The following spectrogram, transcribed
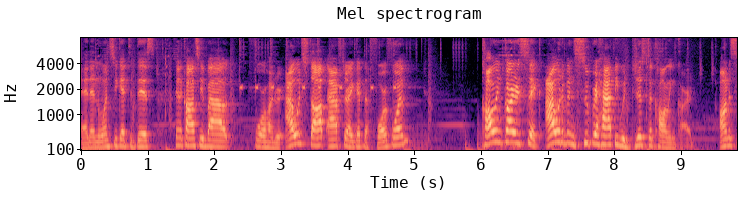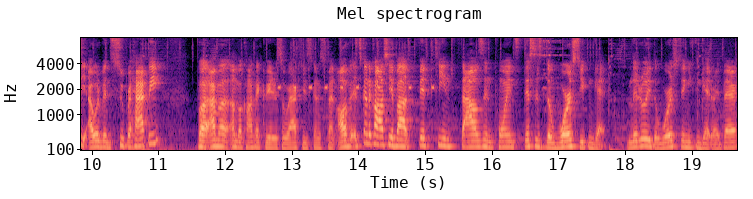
And then once you get to this, it's gonna cost you about 400. I would stop after I get the fourth one. Calling card is sick. I would have been super happy with just the calling card. Honestly, I would have been super happy. But I'm a, I'm a content creator, so we're actually just to spend all of it. It's to cost you about 15,000 points. This is the worst you can get. Literally the worst thing you can get right there.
